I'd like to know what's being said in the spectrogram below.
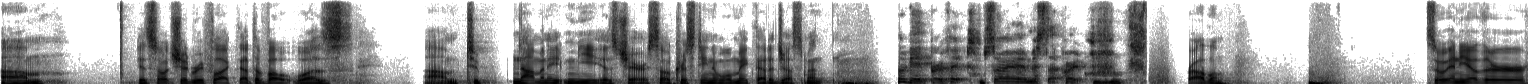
um, it, so it should reflect that the vote was um, to nominate me as chair. So Christina will make that adjustment. Okay, perfect. I'm sorry I missed that part. Problem. So, any other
